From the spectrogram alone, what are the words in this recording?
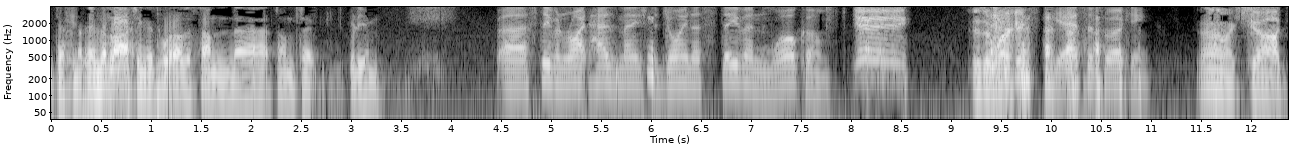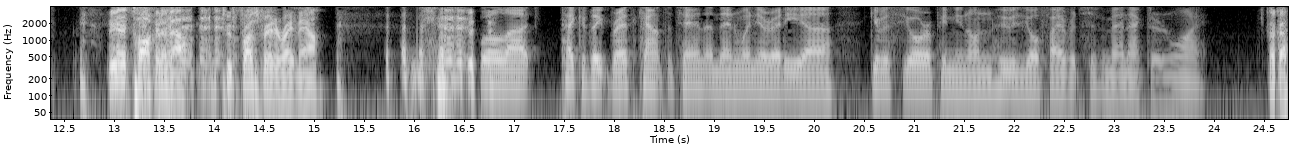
definitely, and the lighting as well. The sun uh, sunset, brilliant. Uh, Stephen Wright has managed to join us. Stephen, welcome. Yay! Is it working? yes, it's working. oh my god. What are you guys talking about? I'm too frustrated right now. well, uh, take a deep breath, count to ten, and then when you're ready, uh, give us your opinion on who is your favourite Superman actor and why. Okay.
